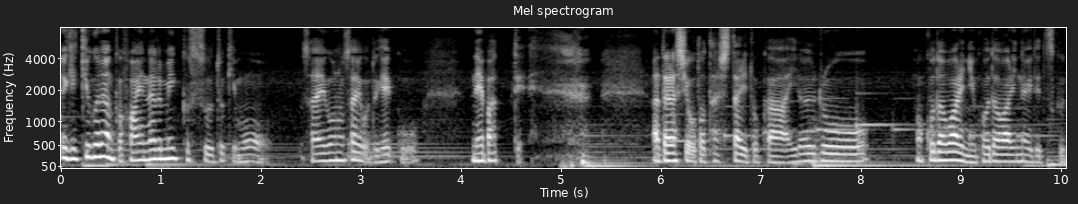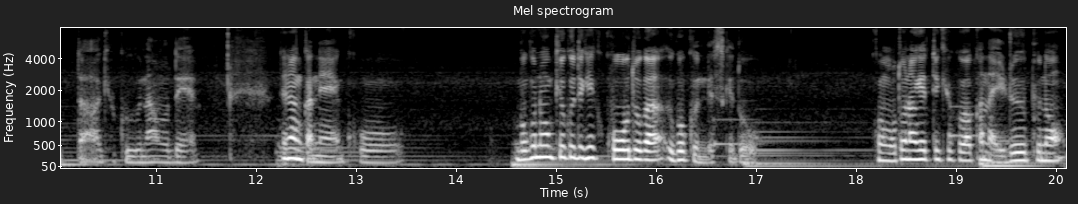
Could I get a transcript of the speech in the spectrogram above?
で結局なんかファイナルミックスする時も最後の最後で結構粘って 新しい音足したりとかいろいろまあこだわりにこだわり抜いて作った曲なのででなんかねこう僕の曲で結構コードが動くんですけどこの「大人げ」って曲はかなりループの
